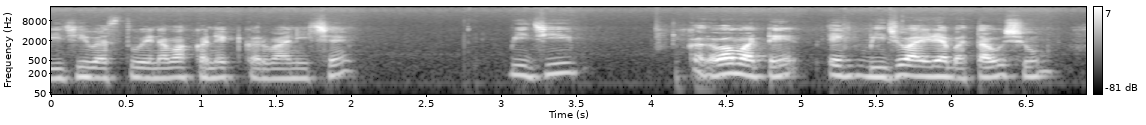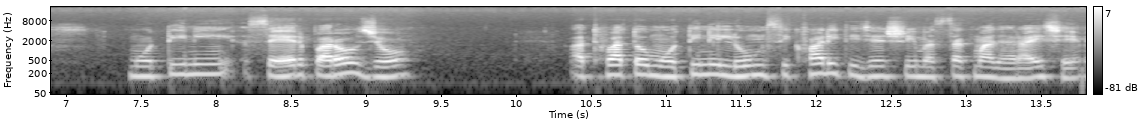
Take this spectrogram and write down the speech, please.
બીજી વસ્તુ એનામાં કનેક્ટ કરવાની છે. બીજી કરવા માટે એક બીજો આઈડિયા બતાવું છું. મોતીની સેર પરોવજો અથવા તો મોતીની લૂમ શીખવાડી હતી જે શ્રી મસ્તકમાં ધરાય છે.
